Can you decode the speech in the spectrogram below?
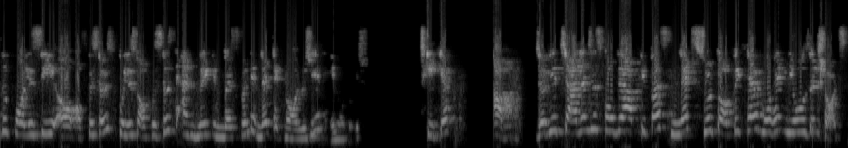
the policy uh, officers, police officers, and great investment in the technology and innovation. ठीक है? अब जब ये चैलेंजेस हो गए आपके पास नेक्स्ट जो टॉपिक है वो है news and shorts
